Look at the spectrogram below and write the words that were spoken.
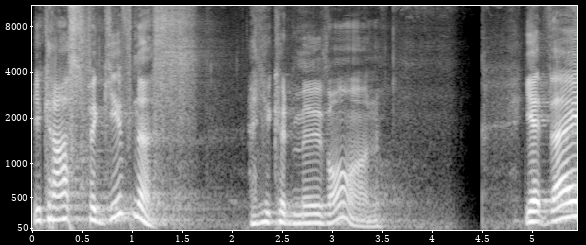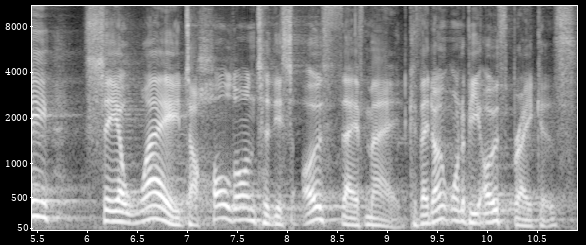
You could ask forgiveness and you could move on. Yet they see a way to hold on to this oath they've made because they don't want to be oath breakers.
